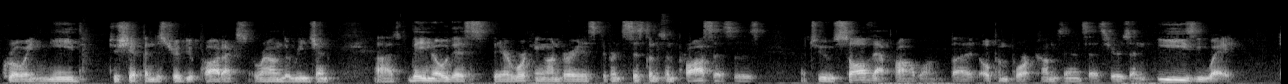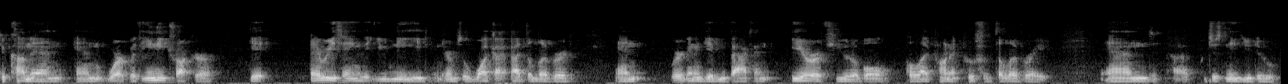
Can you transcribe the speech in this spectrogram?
growing need to ship and distribute products around the region. Uh, they know this. They are working on various different systems and processes to solve that problem. But OpenPort comes in and says, here's an easy way to come in and work with any trucker, get everything that you need in terms of what got delivered, and we're going to give you back an irrefutable electronic proof of delivery. And uh, we just need you to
